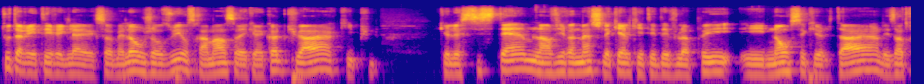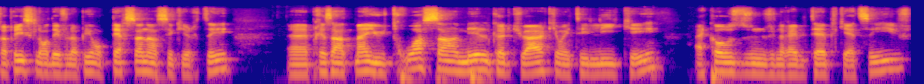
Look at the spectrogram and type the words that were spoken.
Tout aurait été réglé avec ça. Mais là, aujourd'hui, on se ramasse avec un code QR qui est que le système, l'environnement sur lequel qui a été développé est non sécuritaire. Les entreprises qui l'ont développé ont personne en sécurité. Euh, présentement, il y a eu 300 000 codes QR qui ont été leakés à cause d'une vulnérabilité applicative.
